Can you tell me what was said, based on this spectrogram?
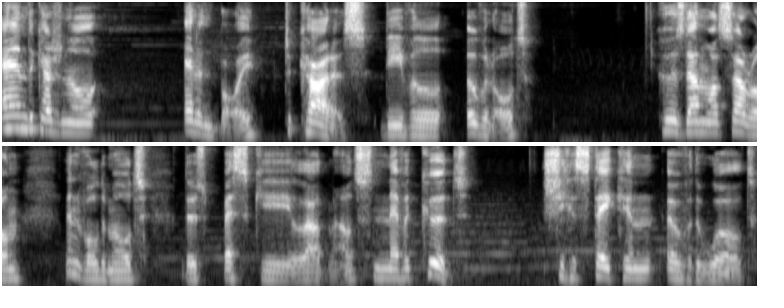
and occasional errand boy to Kyros, the evil overlord, who has done what Sauron and Voldemort, those pesky loudmouths, never could. She has taken over the world.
